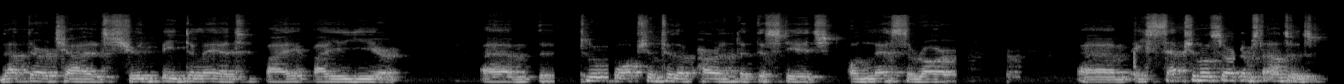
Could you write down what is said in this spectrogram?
that their child should be delayed by by a year, um, there's no option to the parent at this stage unless there are um, exceptional circumstances.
